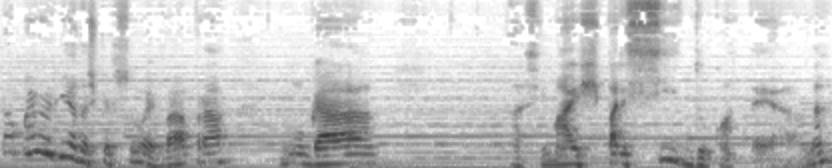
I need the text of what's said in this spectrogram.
a maioria das pessoas, vá para um lugar assim mais parecido com a Terra, né?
